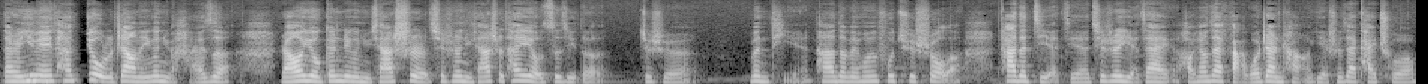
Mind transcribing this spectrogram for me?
但是因为他救了这样的一个女孩子，然后又跟这个女下士，其实女下士她也有自己的就是问题，她的未婚夫去世了，她的姐姐其实也在，好像在法国战场也是在开车。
